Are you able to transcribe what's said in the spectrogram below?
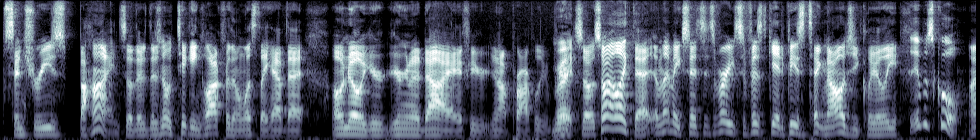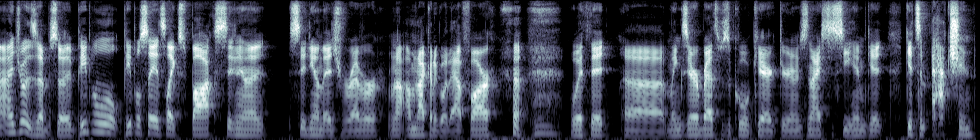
centuries behind. So there, there's no ticking clock for them unless they have that. Oh no, you're you're going to die if you're not properly prepared. Right. So so I like that, and that makes sense. It's a very sophisticated piece of technology. Clearly, it was cool. I, I enjoyed this episode. People people say it's like Spock sitting on sitting on the edge forever. I'm not, I'm not going to go that far with it. Uh, I mean, Zarabeth was a cool character, and it was nice to see him get get some action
